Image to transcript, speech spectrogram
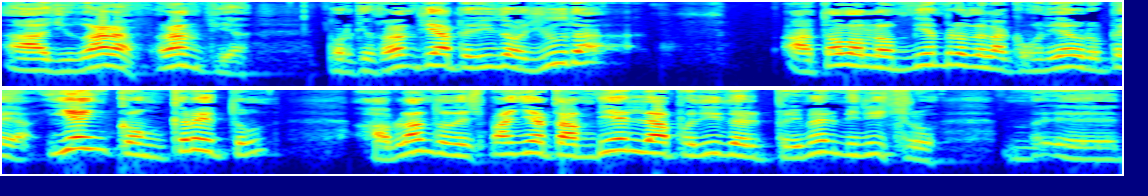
a ayudar a Francia, porque Francia ha pedido ayuda a todos los miembros de la Comunidad Europea. Y en concreto, hablando de España, también le ha pedido el primer ministro eh,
